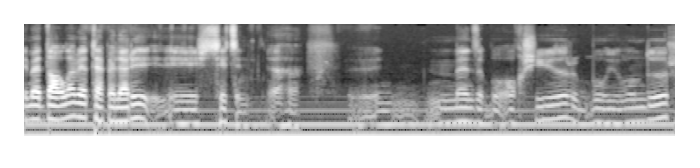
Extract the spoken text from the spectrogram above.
Demək, dağlar və təpələri e, seçin. Aha. E, məncə bu oxşayır, bu uyğundur.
